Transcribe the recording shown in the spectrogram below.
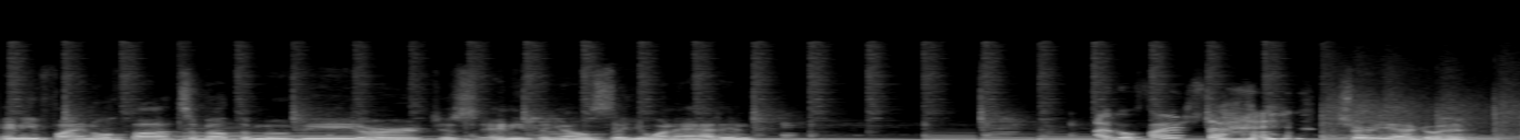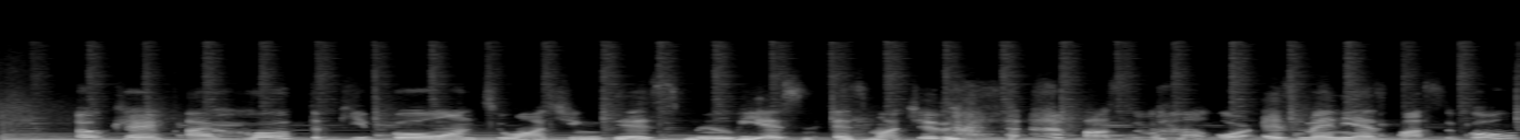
any final thoughts about the movie or just anything else that you want to add in. I go first. Sure, yeah, go ahead. okay, I hope the people want to watching this movie as as much as possible or as many as possible.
